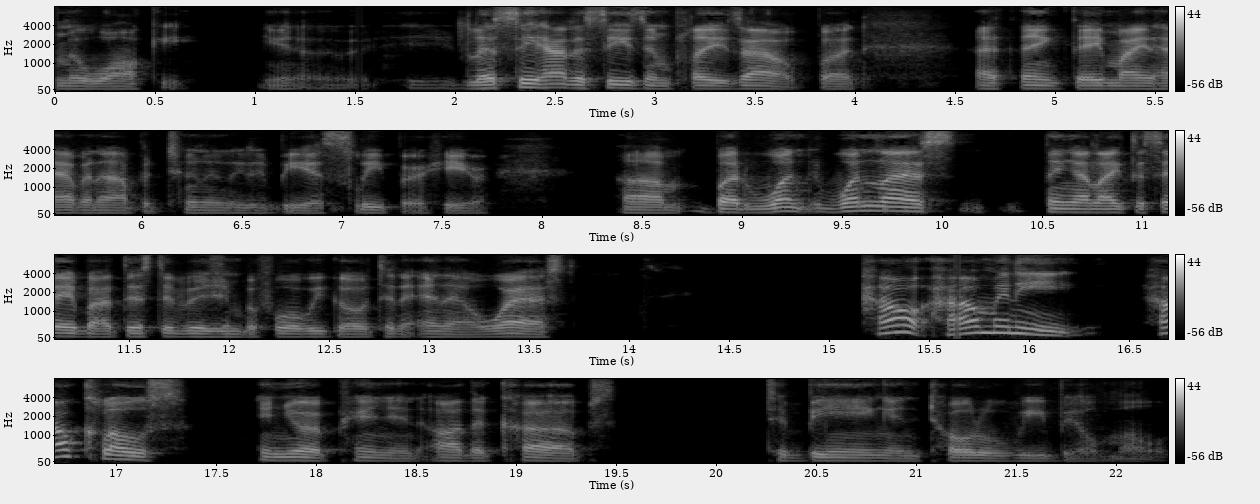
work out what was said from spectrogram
Milwaukee. You know, let's see how the season plays out, but I think they might have an opportunity to be a sleeper here. Um, but one one last thing I'd like to say about this division before we go to the NL West. How how many how close, in your opinion, are the Cubs to being in total rebuild mode?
